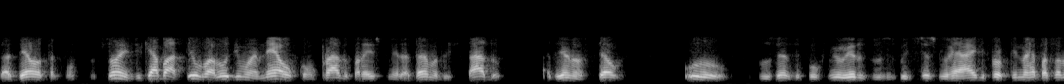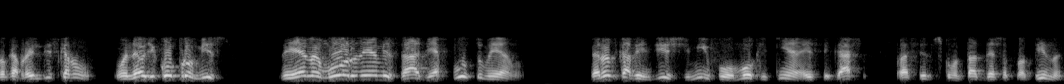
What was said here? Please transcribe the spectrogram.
da Delta Construções, de que abateu o valor de um anel comprado para a ex-primeira-dama do Estado, Adriana Ancel, por 200 e poucos mil euros, 800 mil reais de propina repassada ao Cabral. Ele disse que era um, um anel de compromisso. Nem é namoro, nem amizade, é furto mesmo. Fernando Cavendish me informou que tinha esse gasto para ser descontado dessa propina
